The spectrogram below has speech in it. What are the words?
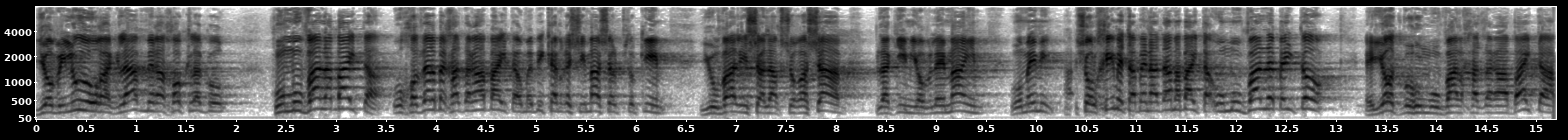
יובילוהו רגליו מרחוק לגור. הוא מובל הביתה, הוא חוזר בחזרה הביתה, הוא מביא כאן רשימה של פסוקים. יובל ישלח שורשיו, פלגים יובלי מים, שולחים את הבן אדם הביתה, הוא מובל לביתו. היות והוא מובל חזרה הביתה,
